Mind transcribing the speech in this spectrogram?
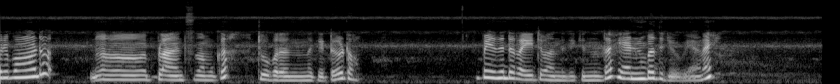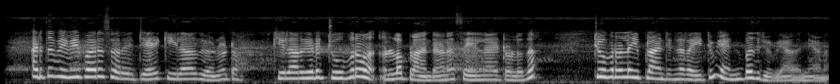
ഒരുപാട് പ്ലാന്റ്സ് നമുക്ക് ട്യൂബറിൽ നിന്ന് കിട്ടും കേട്ടോ. അപ്പോൾ ഇതിന്റെ റേറ്റ് വന്നിരിക്കുന്നത് എൺപത് രൂപയാണ്. അടുത്ത വിവി പാരസ് വെറൈറ്റിയായ കീലാർഗയാണ് കേട്ടോ. കീലാർഗയുടെ ട്യൂബർ ഉള്ള പ്ലാന്റാണ് സെയിലിനായിട്ടുള്ളത് ട്യൂബറുള്ള ഈ പ്ലാന്റിന്റെ റേറ്റും എൺപത് രൂപയാണ് തന്നെയാണ്.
